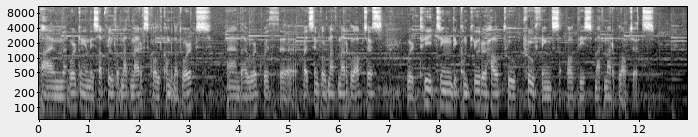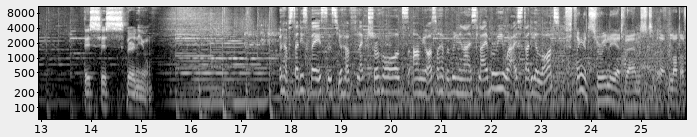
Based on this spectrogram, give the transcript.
I'm working in the subfield of mathematics called combinatorics, and I work with uh, quite simple mathematical objects we're teaching the computer how to prove things about these mathematical objects. This is very new. You have study spaces, you have lecture halls, um, you also have a really nice library where I study a lot. I think it's really advanced, a lot of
